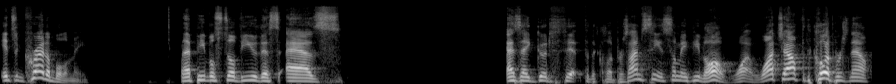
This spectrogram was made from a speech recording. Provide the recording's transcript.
It's incredible to me that people still view this as as a good fit for the Clippers. I'm seeing so many people, oh, watch out for the Clippers now.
